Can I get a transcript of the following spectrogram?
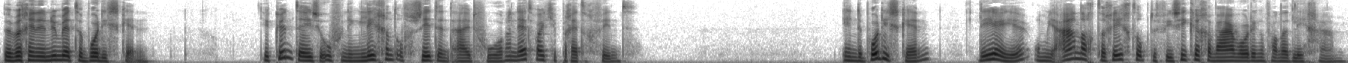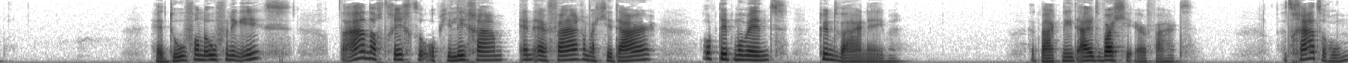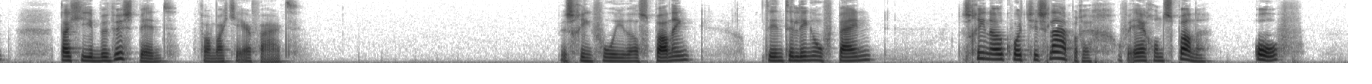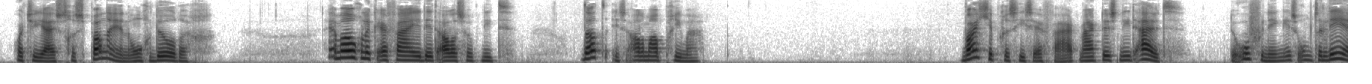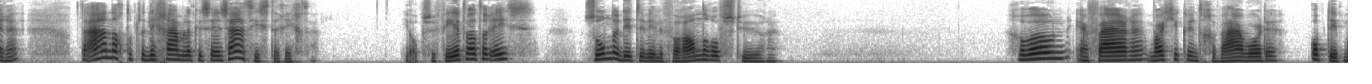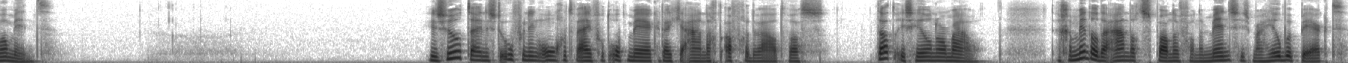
We beginnen nu met de bodyscan. Je kunt deze oefening liggend of zittend uitvoeren, net wat je prettig vindt. In de bodyscan leer je om je aandacht te richten op de fysieke gewaarwordingen van het lichaam. Het doel van de oefening is de aandacht richten op je lichaam en ervaren wat je daar op dit moment kunt waarnemen. Het maakt niet uit wat je ervaart. Het gaat erom dat je je bewust bent van wat je ervaart. Misschien voel je wel spanning, tintelingen of pijn. Misschien ook word je slaperig of erg ontspannen. Of word je juist gespannen en ongeduldig. En mogelijk ervaar je dit alles ook niet. Dat is allemaal prima. Wat je precies ervaart maakt dus niet uit. De oefening is om te leren de aandacht op de lichamelijke sensaties te richten. Observeert wat er is, zonder dit te willen veranderen of sturen. Gewoon ervaren wat je kunt gewaarworden op dit moment. Je zult tijdens de oefening ongetwijfeld opmerken dat je aandacht afgedwaald was. Dat is heel normaal. De gemiddelde aandachtspannen van een mens is maar heel beperkt.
